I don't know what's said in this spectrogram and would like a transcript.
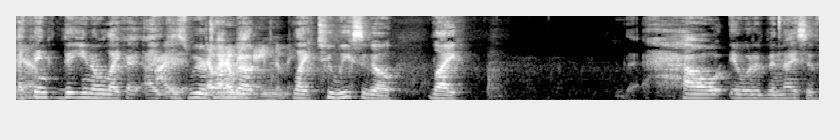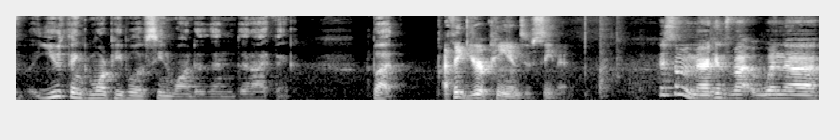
I think that you know, like I, I, as we were that talking about aim to make. like two weeks ago, like how it would have been nice if you think more people have seen Wanda than than I think, but I think Europeans have seen it. There's some Americans, but when uh,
